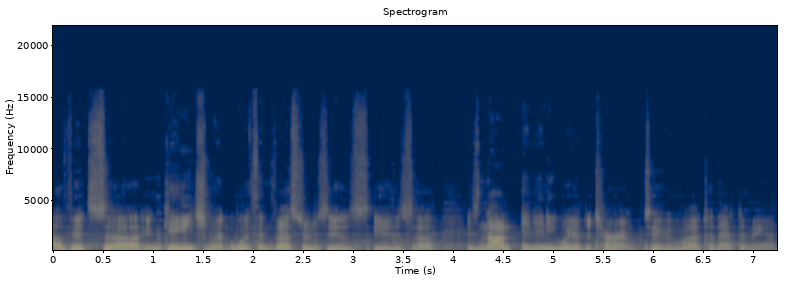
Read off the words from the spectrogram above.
of its uh, engagement with investors is is is not in any way a deterrent to to that demand.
